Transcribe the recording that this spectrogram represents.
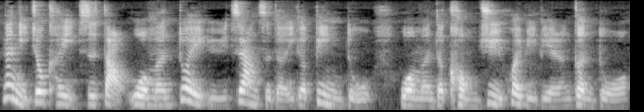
那你就可以知道，我们对于这样子的一个病毒，我们的恐惧会比别人更多。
